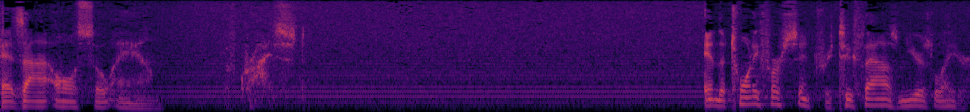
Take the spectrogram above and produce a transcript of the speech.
as I also am of Christ. In the 21st century, 2,000 years later,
